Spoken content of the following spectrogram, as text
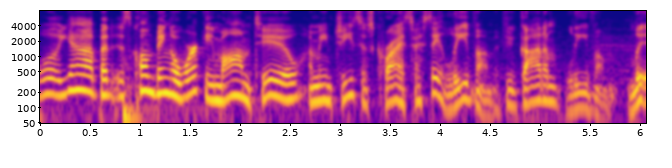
well, yeah, but it's called being a working mom too. I mean, Jesus Christ, I say leave them. If you've got them, leave them. Le-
